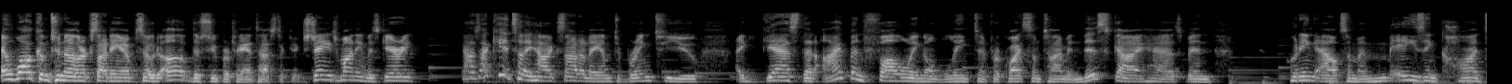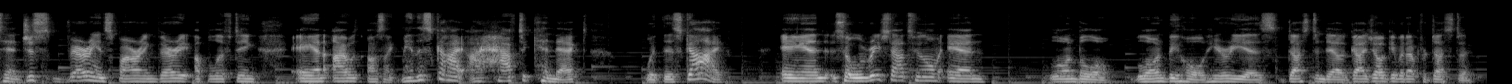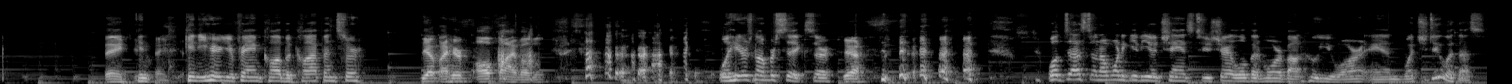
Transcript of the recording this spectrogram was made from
And welcome to another exciting episode of the Super Fantastic Exchange. My name is Gary. Guys, I can't tell you how excited I am to bring to you a guest that I've been following on LinkedIn for quite some time. And this guy has been putting out some amazing content, just very inspiring, very uplifting. And I was, I was like, man, this guy, I have to connect with this guy. And so we reached out to him, and lo and below, lo and behold, here he is, Dustin Dale. Guys, y'all give it up for Dustin. Thank you. Can, thank you. Can you hear your fan club of clapping, sir? Yep, I hear all five of them. well, here's number six, sir. Yeah. well, Dustin, I want to give you a chance to share a little bit more about who you are and what you do with us.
